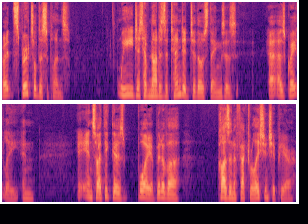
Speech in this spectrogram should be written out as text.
Right? Spiritual disciplines. We just have not as attended to those things as as greatly. And and so I think there's boy, a bit of a cause and effect relationship here.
